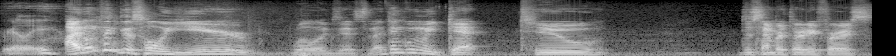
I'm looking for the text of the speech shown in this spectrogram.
really? I don't think this whole year will exist. I think when we get to December 31st,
